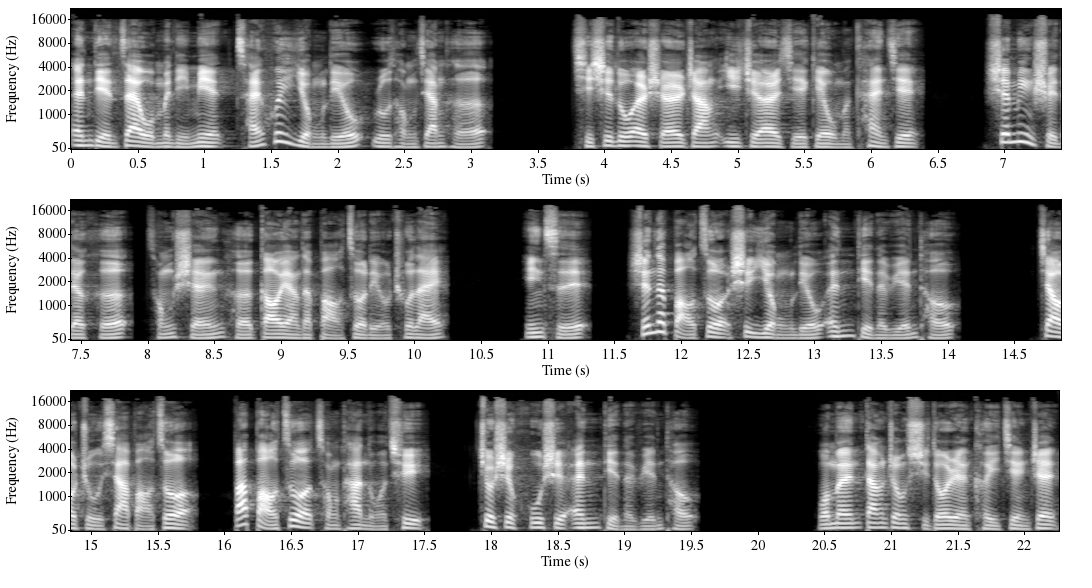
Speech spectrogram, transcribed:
恩典在我们里面才会永流，如同江河。启示录二十二章一至二节给我们看见，生命水的河从神和羔羊的宝座流出来。因此。神的宝座是永流恩典的源头，教主下宝座，把宝座从他挪去，就是忽视恩典的源头。我们当中许多人可以见证，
